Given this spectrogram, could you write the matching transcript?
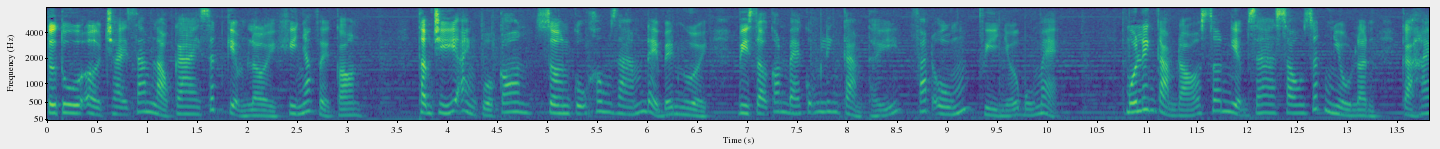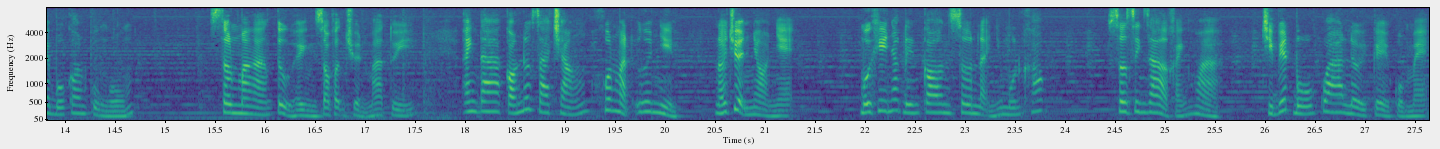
từ tù ở trại giam Lào Cai rất kiệm lời khi nhắc về con. Thậm chí ảnh của con, Sơn cũng không dám để bên người vì sợ con bé cũng linh cảm thấy phát ốm vì nhớ bố mẹ. Mối linh cảm đó Sơn nghiệm ra sau rất nhiều lần cả hai bố con cùng ốm. Sơn mang án tử hình do vận chuyển ma túy. Anh ta có nước da trắng, khuôn mặt ưa nhìn, nói chuyện nhỏ nhẹ. Mỗi khi nhắc đến con, Sơn lại như muốn khóc. Sơn sinh ra ở Khánh Hòa, chỉ biết bố qua lời kể của mẹ.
